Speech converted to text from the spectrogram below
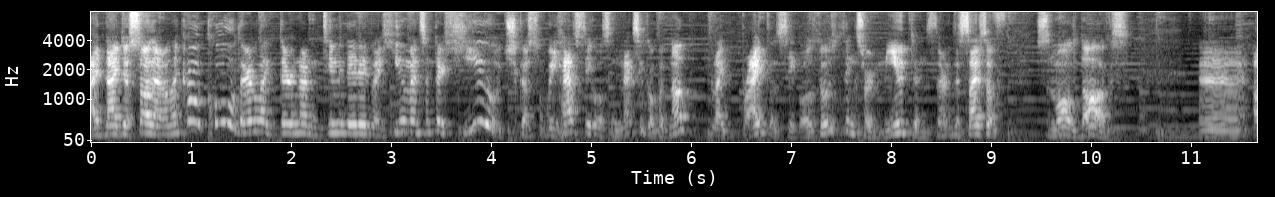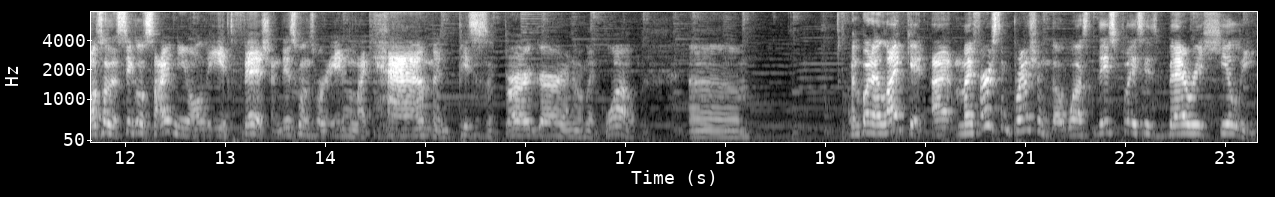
And I just saw them. I'm like, oh, cool. They're like they're not intimidated by humans, and they're huge because we have seagulls in Mexico, but not like Brighton seagulls. Those things are mutants. They're the size of small dogs. Uh, also, the seagulls side you only eat fish, and these ones were eating like ham and pieces of burger, and I was like, wow. Um, and but I like it. I, my first impression though was this place is very hilly,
